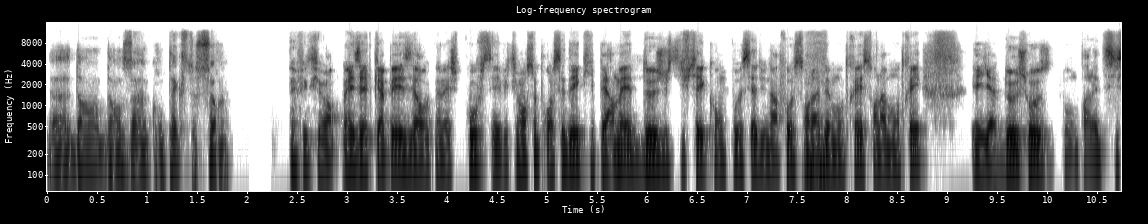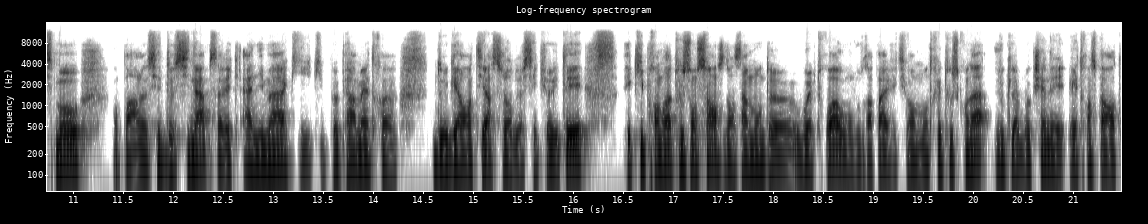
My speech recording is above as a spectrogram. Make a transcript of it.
dans, dans, un contexte serein. Effectivement. Les ZKP, Zero Knowledge Proof, c'est effectivement ce procédé qui permet de justifier qu'on possède une info sans la démontrer, sans la montrer. Et il y a deux choses. On parlait de Sismo, on parle aussi de Synapse avec Anima qui, peut permettre euh, de garantir ce genre de sécurité et qui prendra tout son sens dans un monde euh, Web3 où on ne voudra pas effectivement montrer tout ce qu'on a vu que la blockchain est, transparente.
